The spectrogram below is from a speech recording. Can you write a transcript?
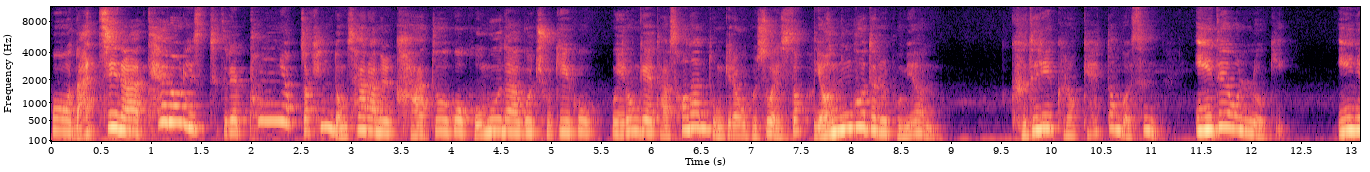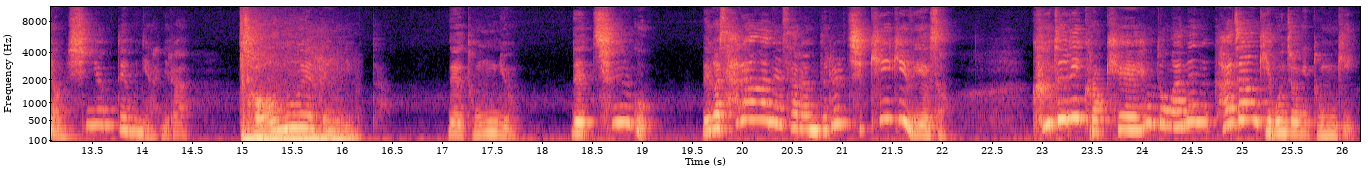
어, 나치나 테러리스트들의 폭력적 행동, 사람을 가두고 고문하고 죽이고 뭐 이런 게 다 선한 동기라고 볼 수가 있어? 연구들을 보면 그들이 그렇게 했던 것은 이데올로기, 이념, 신념 때문이 아니라 전우애 때문이었다. 내 동료, 내 친구, 내가 사랑하는 사람들을 지키기 위해서 그들이 그렇게 행동하는 가장 기본적인 동기,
